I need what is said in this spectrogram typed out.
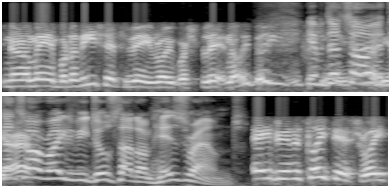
You know what I mean? But if he said to me, right, we're splitting, I'd be Yeah, but that's all, that's all right if he does that on his round. Adrian, it's like this, right?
